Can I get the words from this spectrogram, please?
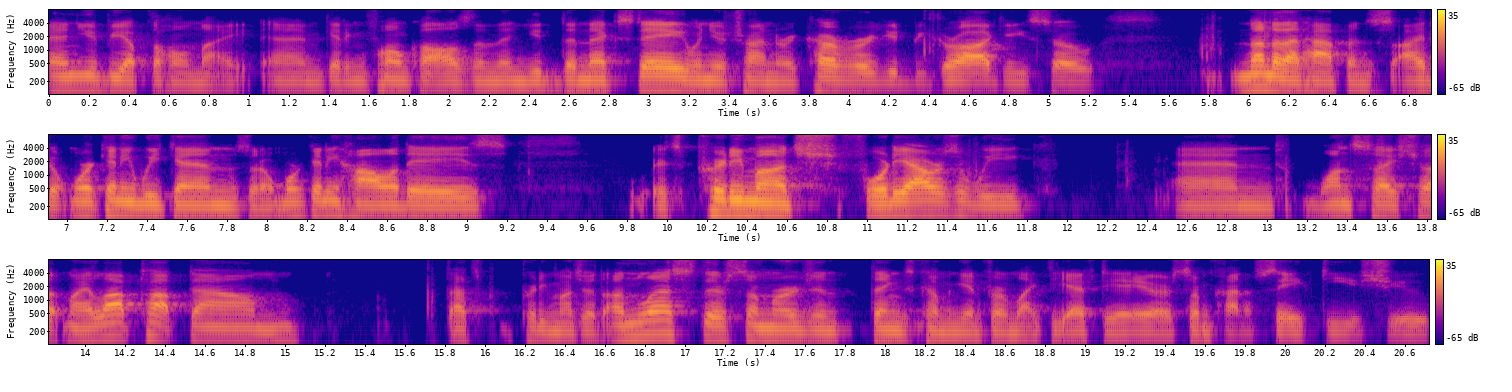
and you'd be up the whole night and getting phone calls and then you the next day when you're trying to recover you'd be groggy. So none of that happens. I don't work any weekends i don't work any holidays. It's pretty much 40 hours a week and once i shut my laptop down that's pretty much it. Unless there's some urgent things coming in from like the fda or some kind of safety issue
